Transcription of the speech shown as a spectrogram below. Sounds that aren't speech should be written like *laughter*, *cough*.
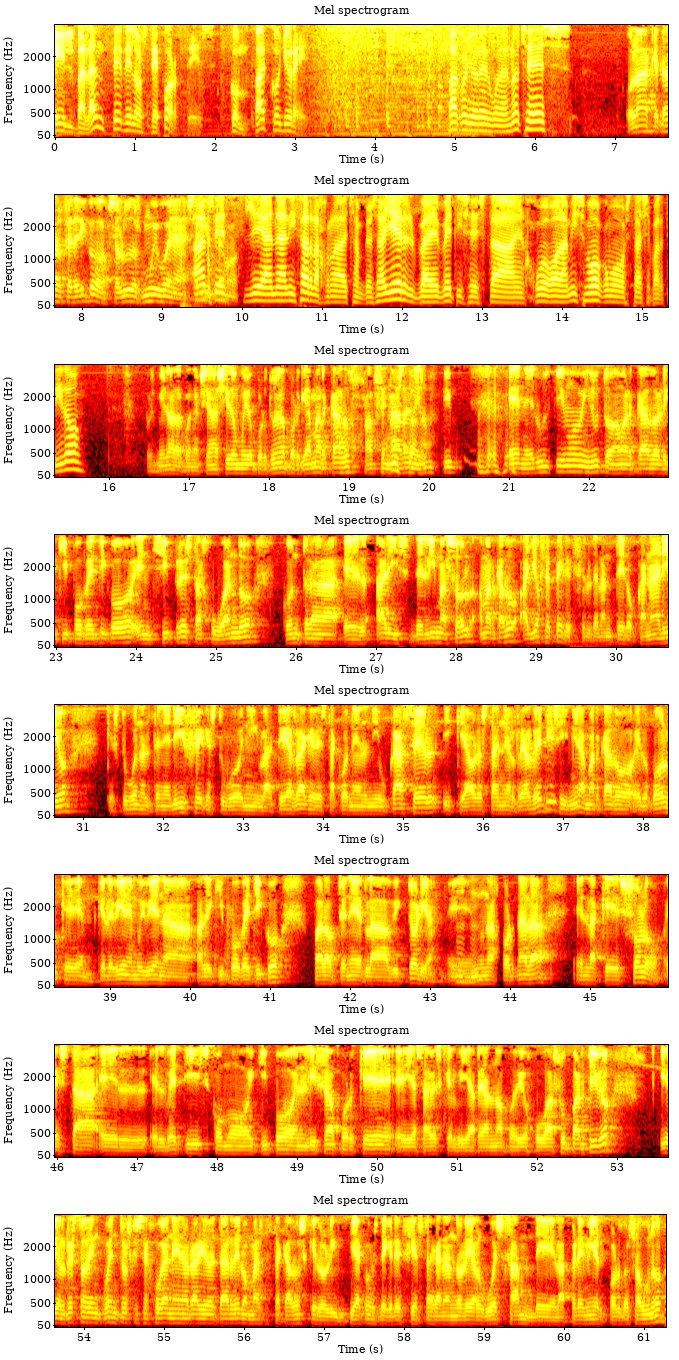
El balance de los deportes con Paco Lloret. Paco Lloret, buenas noches. Hola, ¿qué tal, Federico? Saludos muy buenas. Antes de analizar la jornada de Champions ayer, el Betis está en juego ahora mismo. ¿Cómo está ese partido? Pues mira, la conexión ha sido muy oportuna porque ha marcado hace nada en, el *laughs* en, el último minuto ha marcado el equipo bético en Chipre, está jugando contra el Aris de Limasol, ha marcado a Jose Pérez, el delantero canario, que estuvo en el Tenerife, que estuvo en Inglaterra, que destacó en el Newcastle y que ahora está en el Real Betis. Y mira, ha marcado el gol que, le viene muy bien al equipo bético para obtener la victoria en una jornada en la que solo está el, Betis como equipo en liza porque eh, ya sabes que el Villarreal no ha podido jugar su partido y del resto de encuentros que se juegan en horario de tarde, lo más destacado es que el Olympiacos de Grecia está ganándole al West Ham de la Premier por 2 a 1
